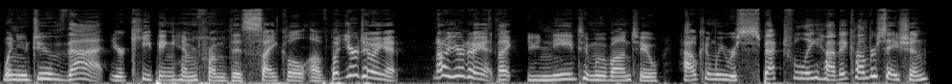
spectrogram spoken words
When you do that, you're keeping him from this cycle of, but you're doing it. No, you're doing it. Like, you need to move on to how can we respectfully have a conversation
